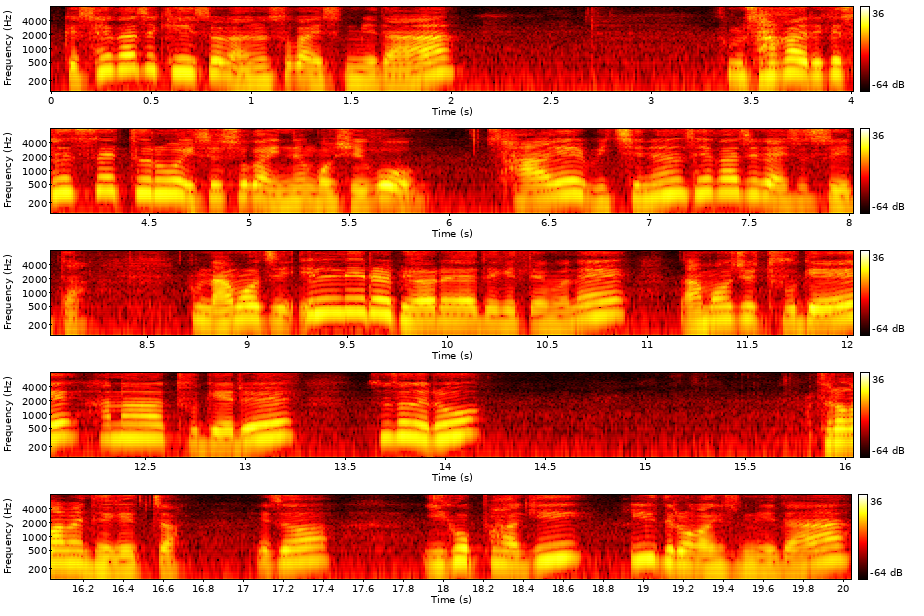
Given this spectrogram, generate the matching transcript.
이렇게 세 가지 케이스로 나눌 수가 있습니다. 그럼 4가 이렇게 세 세트로 있을 수가 있는 것이고 4의 위치는 세 가지가 있을 수 있다. 그럼 나머지 1, 2를 배열해야 되기 때문에 나머지 두 개, 하나, 두 개를 순서대로 들어가면 되겠죠. 그래서 2 곱하기 1이 들어가겠습니다.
